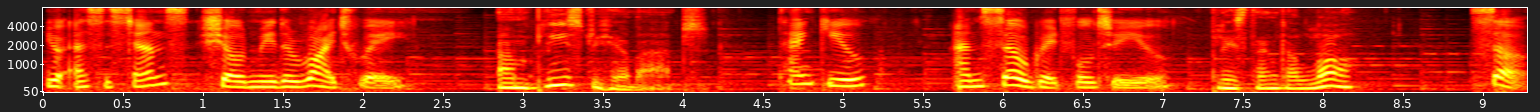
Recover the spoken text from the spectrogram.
your assistance showed me the right way. I'm pleased to hear that. Thank you. I'm so grateful to you. Please thank Allah. Sir,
